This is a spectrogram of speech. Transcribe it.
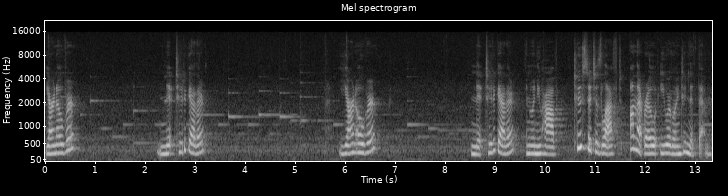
Yarn over, knit two together, yarn over, knit two together, and when you have two stitches left on that row, you are going to knit them.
